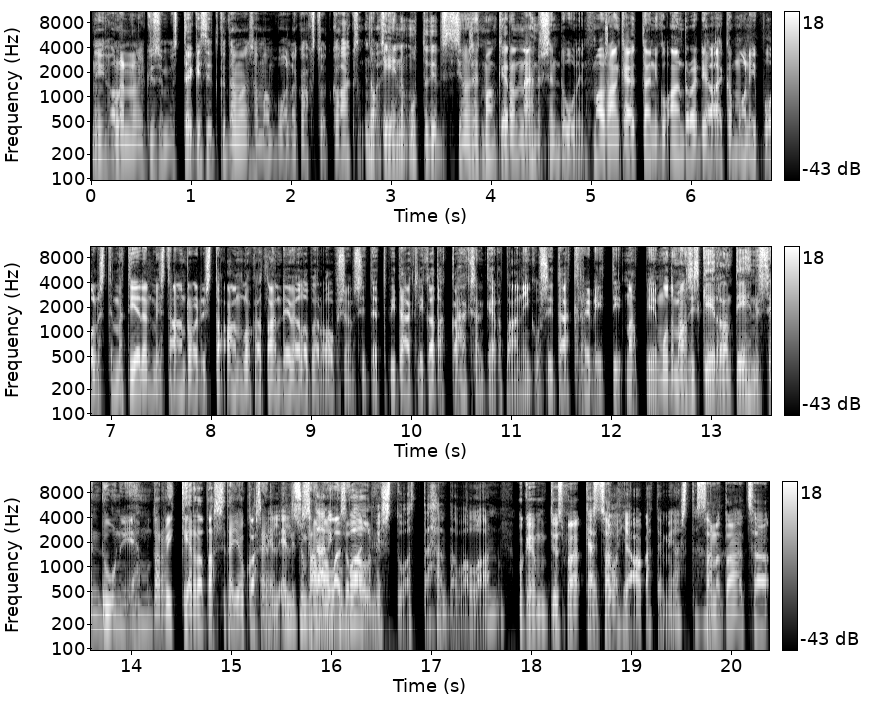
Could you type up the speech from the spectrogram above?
Niin, olennainen kysymys. Tekisitkö tämän saman vuonna 2018? No en, mutta tietysti siinä on se, että mä oon kerran nähnyt sen duunin. Mä osaan käyttää niin kuin Androidia aika monipuolisesti. Mä tiedän, mistä Androidista unlockataan developer optionsit, että pitää klikata kahdeksan kertaa niin kuin sitä krediittinappia. Mutta mä oon siis kerran tehnyt sen duunin, eihän mun tarvitse kerrata sitä jokaisen Eli, eli sun pitää niin valmistua tähän tavallaan Okei, okay, mutta jos mä Käyttöohjaa-akatemiasta. sanotaan, että sä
